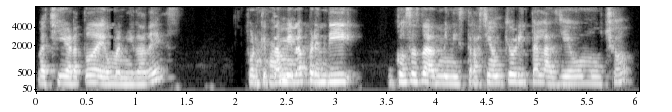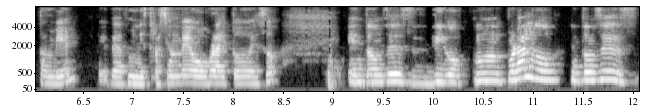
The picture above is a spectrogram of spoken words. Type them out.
bachillerato de humanidades, porque también aprendí cosas de administración que ahorita las llevo mucho también, eh, de administración de obra y todo eso. Entonces digo, mm, por algo, entonces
